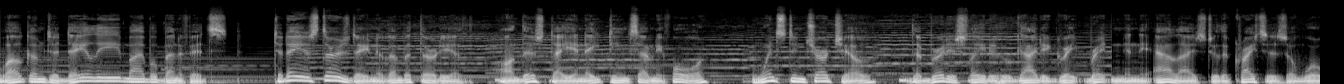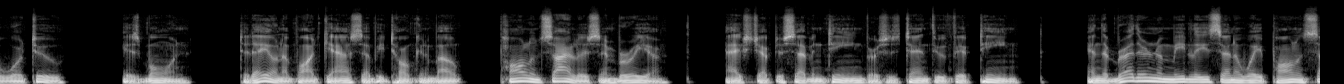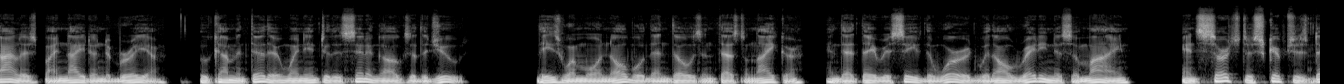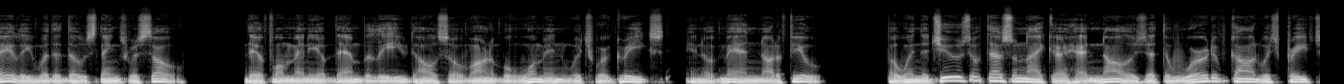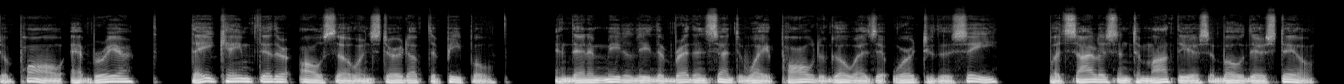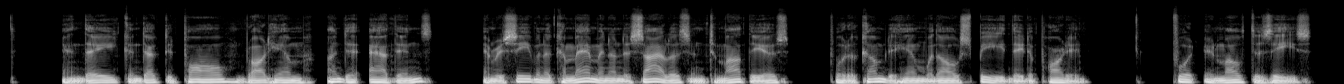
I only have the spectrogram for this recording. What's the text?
Welcome to Daily Bible Benefits. Today is Thursday, November 30th. On this day in 1874, Winston Churchill, the British leader who guided Great Britain and the Allies to the crisis of World War II, is born. Today on a podcast, I'll be talking about Paul and Silas in Berea, Acts chapter 17, verses 10 through 15. And the brethren immediately sent away Paul and Silas by night unto Berea who coming thither went into the synagogues of the Jews. These were more noble than those in Thessalonica, in that they received the word with all readiness of mind, and searched the scriptures daily whether those things were so. Therefore many of them believed, also of honorable women, which were Greeks, and of men not a few. But when the Jews of Thessalonica had knowledge that the word of God was preached of Paul at Berea, they came thither also and stirred up the people and then immediately the brethren sent away Paul to go as it were to the sea, but Silas and Timotheus abode there still. And they conducted Paul, brought him unto Athens, and receiving a commandment unto Silas and Timotheus for to come to him with all speed, they departed. Foot and mouth disease.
